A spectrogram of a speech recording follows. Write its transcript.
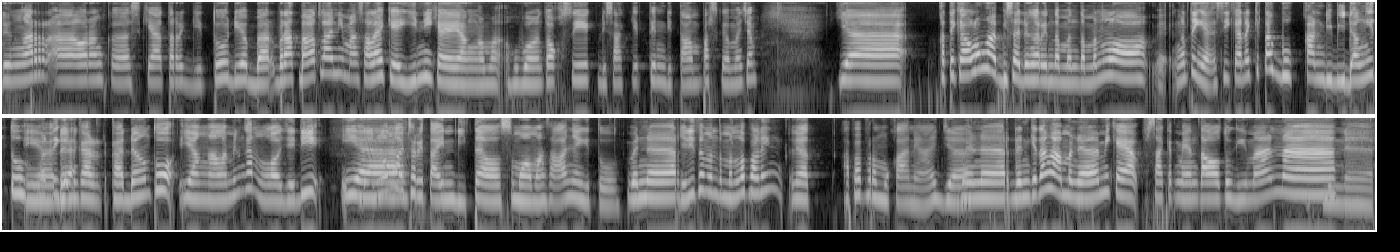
dengar eh, orang ke psikiater gitu dia bar- berat banget lah nih masalahnya kayak gini kayak yang sama hubungan toksik disakitin ditampar segala macam ya ketika lo nggak bisa dengerin temen-temen lo eh, ngerti nggak sih karena kita bukan di bidang itu Iya, ngerti dan kar- kadang tuh yang ngalamin kan lo, jadi Iya. dan lo nggak ceritain detail semua masalahnya gitu. bener Jadi teman-teman lo paling lihat apa permukaannya aja. Bener, dan kita nggak mendalami kayak sakit mental tuh gimana. Bener.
